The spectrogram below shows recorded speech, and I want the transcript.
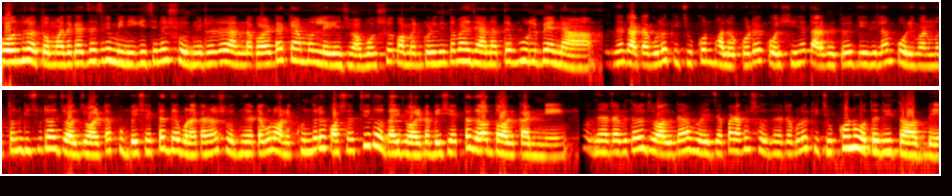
বন্ধুরা, তোমাদের কাছে আজকে মিনি কিচেনের সজনে ডাঁটা রান্না করাটা কেমন লেগেছে অবশ্যই কমেন্ট করে কিন্তু আমায় জানাতে ভুলবে না। সজনে ডাঁটাগুলো কিছুক্ষণ ভালো করে কষিয়ে নিয়ে তার ভেতরে দিয়ে দিলাম পরিমাণ মতন কিছুটা জল। জলটা খুব বেশি একটা দেবো না, কারণ সজনে ডাঁটাগুলো অনেকক্ষণ ধরে কষাচ্ছি তো, তাই জলটা বেশি একটা দেওয়ার দরকার নেই। সজনে ডাঁটার ভেতরে জল দেওয়া হয়ে যাবে আর এখন সজনে ডাঁটাগুলো কিছুক্ষণ হতে দিতে হবে।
